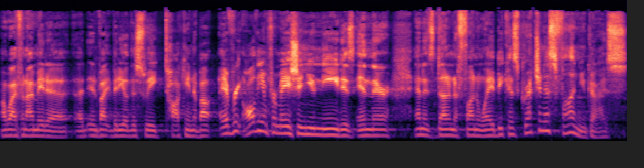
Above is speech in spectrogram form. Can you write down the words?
My wife and I made a, an invite video this week talking about every all the information you need is in there, and it's done in a fun way because Gretchen is fun, you guys.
